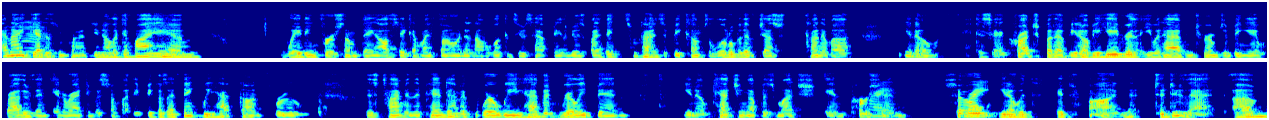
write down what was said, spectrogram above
And I mm. get it mm. sometimes, you know, like if I am waiting for something, I'll take up my phone and I'll look and see what's happening in the news. But I think sometimes it becomes a little bit of just kind of a, you know, to say a crutch, but a you know behavior that you would have in terms of being able rather than interacting with somebody. Because I think we have gone through this time in the pandemic where we haven't really been, you know, catching up as much in person. Right. So right. you know, it's it's fun to do that, um,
